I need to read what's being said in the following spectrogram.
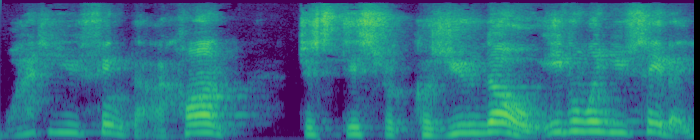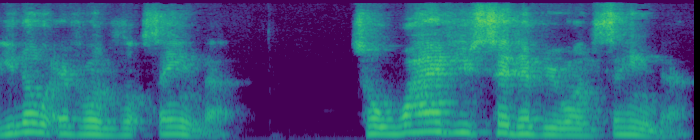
why do you think that? I can't just disregard because you know, even when you say that, you know everyone's not saying that. So why have you said everyone's saying that?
